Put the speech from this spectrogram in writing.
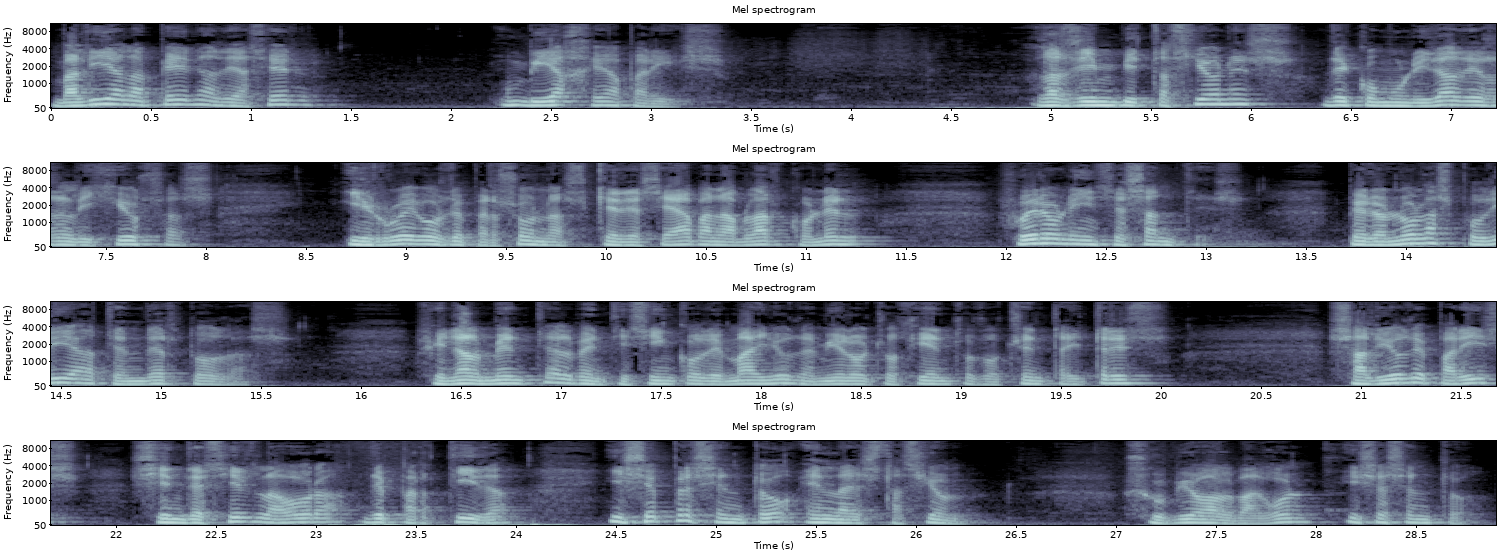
valía la pena de hacer un viaje a París. Las invitaciones de comunidades religiosas y ruegos de personas que deseaban hablar con él fueron incesantes, pero no las podía atender todas. Finalmente, el 25 de mayo de 1883, salió de París sin decir la hora de partida y se presentó en la estación. Subió al vagón y se sentó.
